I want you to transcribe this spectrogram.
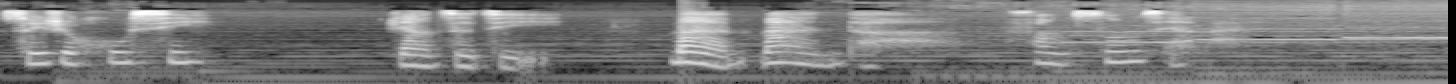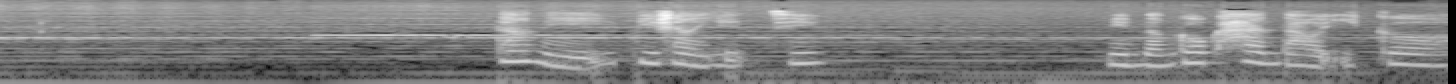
随着呼吸。让自己慢慢的放松下来。当你闭上眼睛，你能够看到一个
